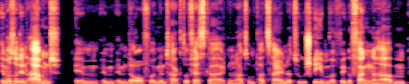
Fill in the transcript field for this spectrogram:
immer so den Abend im, im, im darauffolgenden Tag so festgehalten und hat so ein paar Zeilen dazu geschrieben, was wir gefangen haben,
